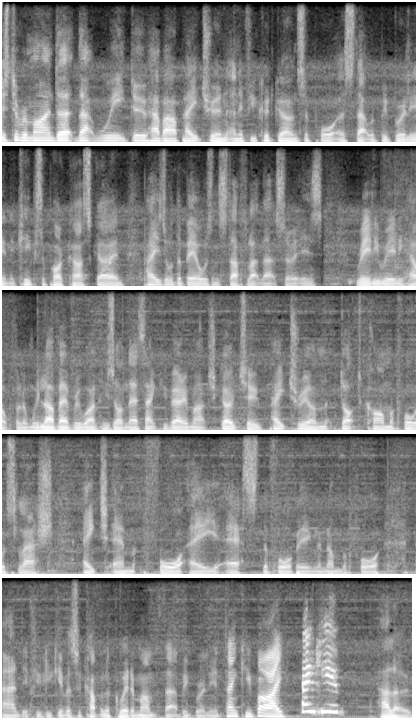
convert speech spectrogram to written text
just a reminder that we do have our Patreon, and if you could go and support us, that would be brilliant. It keeps the podcast going, pays all the bills and stuff like that. So it is really, really helpful, and we love everyone who's on there. Thank you very much. Go to patreon.com forward slash HM4AS, the four being the number four. And if you could give us a couple of quid a month, that'd be brilliant. Thank you. Bye. Thank you. Hello,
